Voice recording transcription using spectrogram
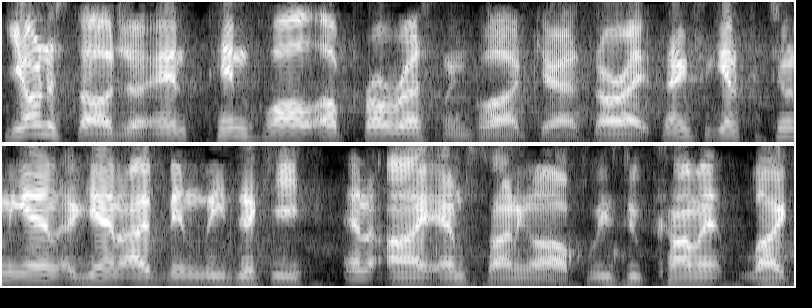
Yo Nostalgia, and Pinfall, a pro wrestling podcast. All right, thanks again for tuning in. Again, I've been Lee Dickey, and I am signing off. Please do comment, like,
